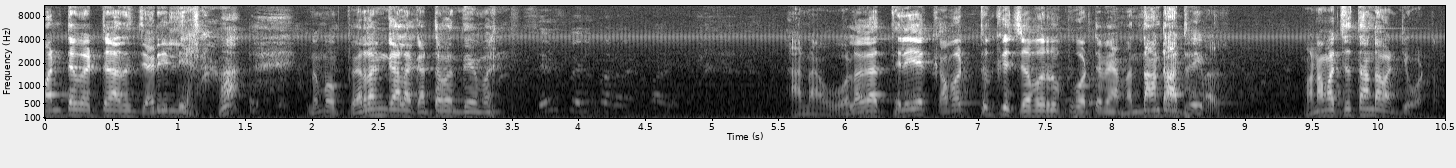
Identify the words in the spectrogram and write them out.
மண்டை வெட்ட அதுவும் சரியில்லையா நம்ம பிறங்கால கட்ட வந்தே மாதிரி. ஆனால் உலகத்திலேயே கவட்டுக்கு செவரு போட்டவன் வந்தாண்டா டிரைவர் மனம் வச்சு தாண்டா வண்டி ஓட்டம்.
